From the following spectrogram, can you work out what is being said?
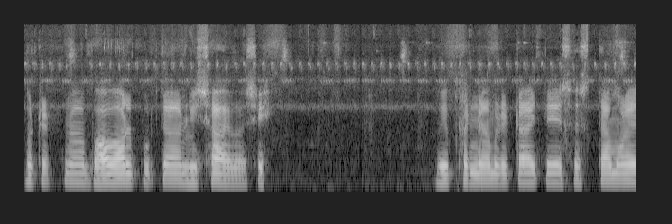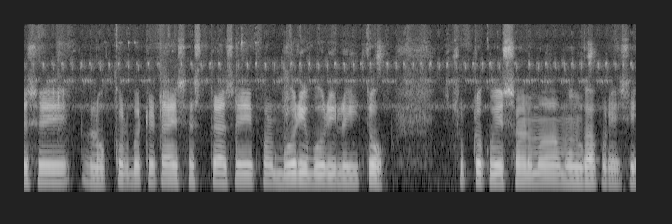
બટાટાના ભાવ હાલ પૂરતા નીચા આવ્યા છે. વેફરના બટેટા તે સસ્તા મળે છે, લોકર બટાટા સસ્તા છે, પણ બોરી બોરી લઈ તો છૂટક વેચાણમાં મોંઘા પડે છે.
